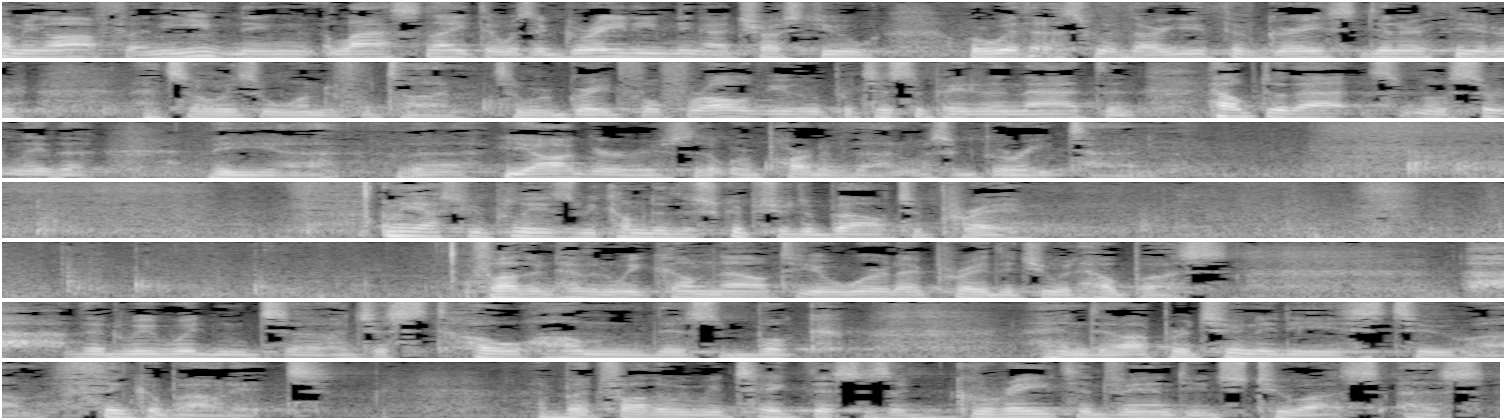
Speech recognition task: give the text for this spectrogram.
coming off an evening last night that was a great evening. I trust you were with us with our Youth of Grace dinner theater. It's always a wonderful time. So we're grateful for all of you who participated in that and helped with that. Most certainly the the uh, the Yagers that were part of that. It was a great time. Let me ask you, please, as we come to the Scripture to bow to pray. Father in heaven, we come now to your word. I pray that you would help us, that we wouldn't uh, just ho hum this book and opportunities to um, think about it. But Father, we would take this as a great advantage to us as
